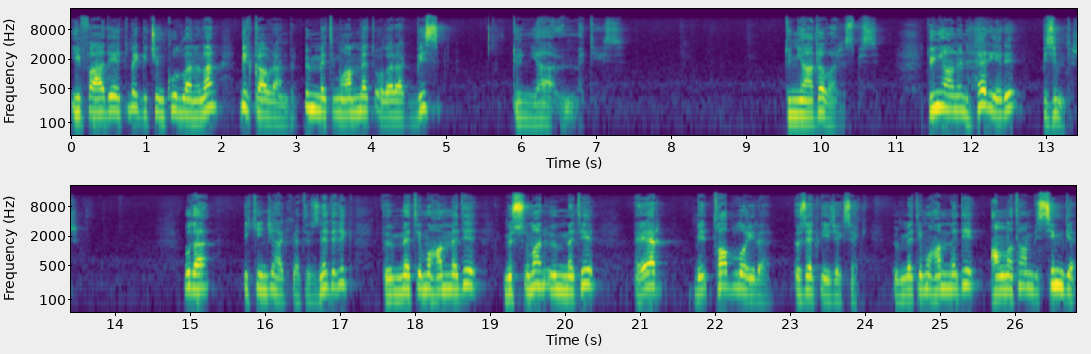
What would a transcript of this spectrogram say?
ifade etmek için kullanılan bir kavramdır. Ümmeti Muhammed olarak biz dünya ümmetiyiz. Dünyada varız biz. Dünyanın her yeri bizimdir. Bu da ikinci hakikatimiz. Ne dedik? Ümmeti Muhammed'i, Müslüman ümmeti eğer bir tablo ile özetleyeceksek, ümmeti Muhammed'i anlatan bir simge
